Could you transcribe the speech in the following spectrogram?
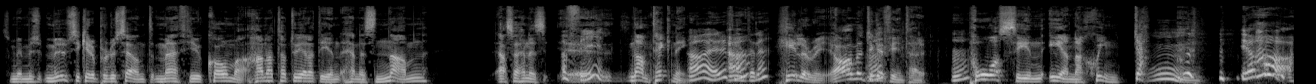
som är mus- musiker och producent, Matthew Coma, han har tatuerat in hennes namn, alltså hennes Vad fint. namnteckning. Ja, är det fint eller? Hillary, ja men tycker jag är fint här. På sin ena skinka. Jaha.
